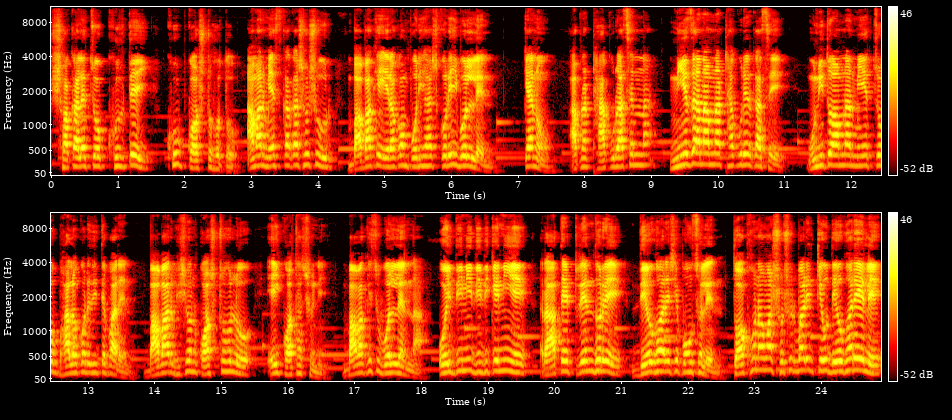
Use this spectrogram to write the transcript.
সকালে চোখ খুলতেই খুব কষ্ট হতো। আমার মেস কাকা শ্বশুর বাবাকে এরকম পরিহাস করেই বললেন, কেন, আপনার ঠাকুর আছেন না? নিয়ে যান আপনার ঠাকুরের কাছে। উনি তো আপনার মেয়ের চোখ ভালো করে দিতে পারেন। বাবার ভীষণ কষ্ট হলো এই কথা শুনে। বাবা কিছু বললেন না। ওই দিনই দিদিকে নিয়ে রাতে ট্রেন ধরে দেওঘর এসে পৌঁছলেন। তখন আমার শ্বশুরবাড়ির কেউ দেওঘরে এলে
